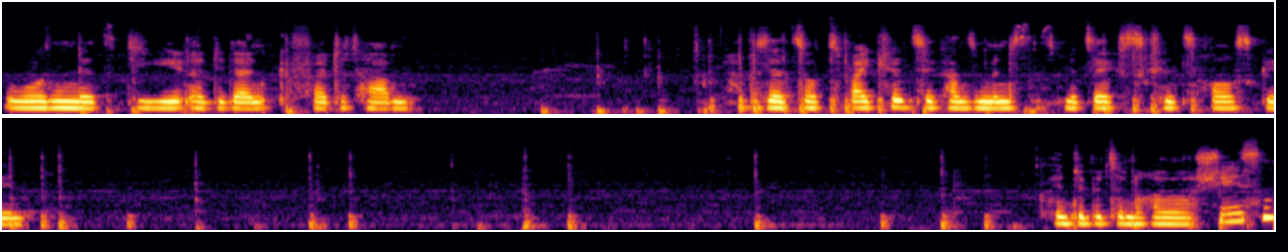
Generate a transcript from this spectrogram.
Wo sind jetzt die Gegner, die da gefightet haben? Ich habe jetzt noch zwei Kills. Hier kann sie mindestens mit sechs Kills rausgehen. Könnt ihr bitte noch einmal schießen?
